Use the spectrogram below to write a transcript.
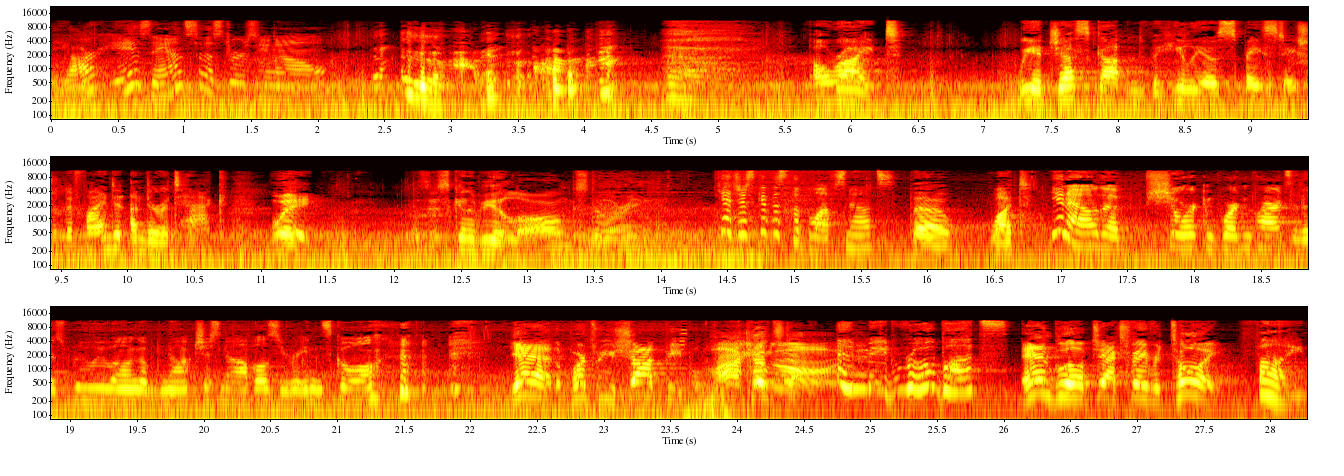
They are his ancestors, you know. All right. We had just gotten to the Helios space station to find it under attack. Wait, is this gonna be a long story? Yeah, just give us the bluffs notes. The what? You know, the short, important parts of those really long, obnoxious novels you read in school. Yeah, the parts where you shot people. Lock and load. and made robots. And blew up Jack's favorite toy. Fine.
